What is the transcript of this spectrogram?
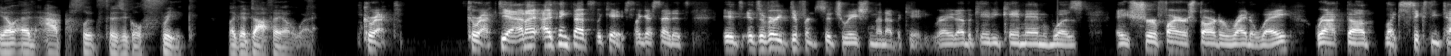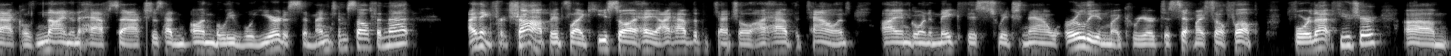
you know, an absolute physical freak like a Dafe Oweh. Correct. Correct. Yeah, and I, I, think that's the case. Like I said, it's it's it's a very different situation than Ebiketie, right? Ebiketie came in was a surefire starter right away, racked up like 60 tackles, nine and a half sacks, just had an unbelievable year to cement himself in that. I think for Chop, it's like he saw, hey, I have the potential, I have the talent. I am going to make this switch now early in my career to set myself up for that future. Um,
